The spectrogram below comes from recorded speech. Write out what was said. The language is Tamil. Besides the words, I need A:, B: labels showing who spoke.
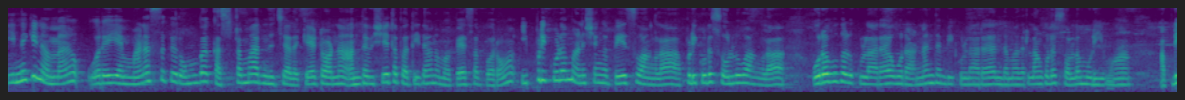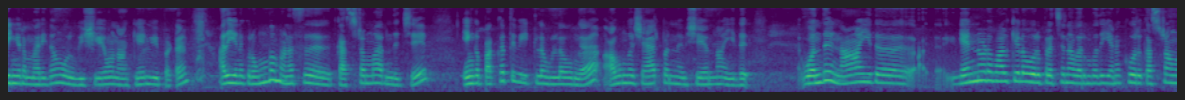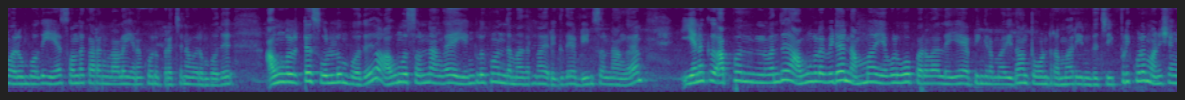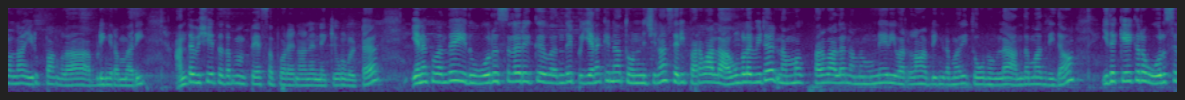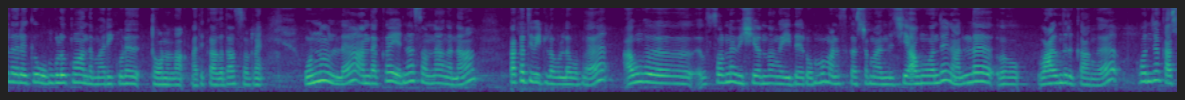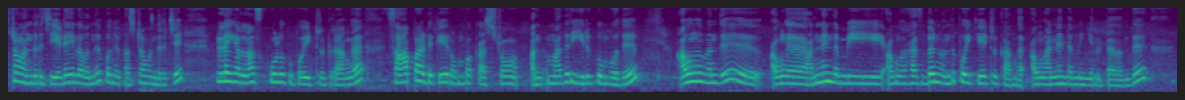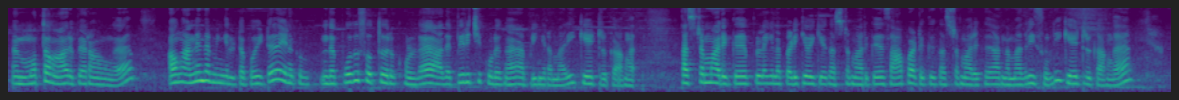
A: இன்றைக்கி நம்ம ஒரு என் மனசுக்கு ரொம்ப கஷ்டமாக இருந்துச்சு அதை கேட்டோன்னே அந்த விஷயத்தை பற்றி தான் நம்ம பேச போகிறோம் இப்படி கூட மனுஷங்க பேசுவாங்களா? அப்படி கூட சொல்லுவாங்களா? உறவுகளுக்குள்ளார ஒரு அண்ணன் தம்பிக்குள்ளார இந்த மாதிரிலாம் கூட சொல்ல முடியுமா? அப்படிங்கிற மாதிரி தான் ஒரு விஷயம் நான் கேள்விப்பட்டேன். அது எனக்கு ரொம்ப மனசு கஷ்டமாக இருந்துச்சு. எங்கள் பக்கத்து வீட்டில் உள்ளவங்க அவங்க ஷேர் பண்ண விஷயந்தான் இது. வந்து நான் இதை என்னோடய வாழ்க்கையில் ஒரு பிரச்சனை வரும்போது எனக்கு ஒரு கஷ்டம் வரும்போது என் சொந்தக்காரங்களால் எனக்கு ஒரு பிரச்சனை வரும்போது அவங்கள்ட்ட சொல்லும்போது அவங்க சொன்னாங்க எங்களுக்கும் இந்த மாதிரிலாம் இருக்குது அப்படின்னு சொன்னாங்க. எனக்கு அப்போ வந்து அவங்கள விட நம்ம எவ்வளவோ பரவாயில்லையே அப்படிங்கிற மாதிரி தான் தோன்ற மாதிரி இருந்துச்சு. இப்படி கூட மனுஷங்கள்லாம் இருப்பாங்களா அப்படிங்கிற மாதிரி அந்த விஷயத்தை தான் பேச போகிறேன் நான் இன்றைக்கி உங்கள்கிட்ட எனக்கு வந்து இது ஒரு சிலருக்கு வந்து இப்போ எனக்கு என்ன தோணுச்சுன்னா சரி பரவாயில்ல அவங்கள விட நம்ம பரவாயில்ல நம்ம முன்னேறி வரலாம் அப்படிங்கிற மாதிரி தோணும்ல அந்த மாதிரி தான். இதை கேட்குற ஒரு சிலருக்கு உங்களுக்கும் அந்த மாதிரி கூட தோணலாம். அதுக்காக தான் சொல்கிறேன் ஒன்றும் இல்லை அந்த அக்கா என்ன சொன்னாங்கன்னா பக்கத்து வீட்டில் உள்ளவங்க அவங்க சொன்ன விஷயந்தாங்க. இது ரொம்ப மனசு கஷ்டமாக இருந்துச்சு. அவங்க வந்து நல்ல வாழ்ந்துருக்காங்க. கொஞ்சம் கஷ்டம் வந்துருச்சு. இடையில வந்து கொஞ்சம் கஷ்டம் வந்துருச்சு. பிள்ளைகள்லாம் ஸ்கூலுக்கு போயிட்டுருக்குறாங்க. சாப்பாட்டுக்கே ரொம்ப கஷ்டம். அந்த மாதிரி இருக்கும்போது அவங்க வந்து அவங்க அண்ணன் தம்பி அவங்க ஹஸ்பண்ட் வந்து போய் கேட்டிருக்காங்க. அவங்க அண்ணன் தம்பிங்கள்கிட்ட வந்து மொத்தம் ஆறு பேர் அவங்க. அவங்க அண்ணன் தம்பிங்கள்கிட்ட போயிட்டு எனக்கு இந்த பொது சொத்து இருக்கும்ல அதை பிரித்து கொடுங்க அப்படிங்கிற மாதிரி கேட்டிருக்காங்க. கஷ்டமாக இருக்குது பிள்ளைகளை படிக்க வைக்க கஷ்டமாக இருக்குது சாப்பாட்டுக்கு கஷ்டமாக இருக்குது அந்த மாதிரி சொல்லி கேட்டிருக்காங்க.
